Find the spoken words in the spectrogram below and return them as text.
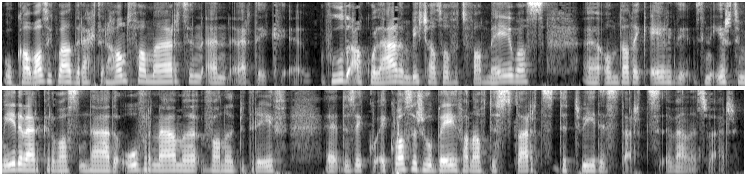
Ook al was ik wel de rechterhand van Maarten en werd ik, eh, voelde Accolade een beetje alsof het van mij was, eh, omdat ik eigenlijk zijn eerste medewerker was na de overname van het bedrijf. Eh, dus ik, ik was er zo bij vanaf de start, de tweede start, weliswaar.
